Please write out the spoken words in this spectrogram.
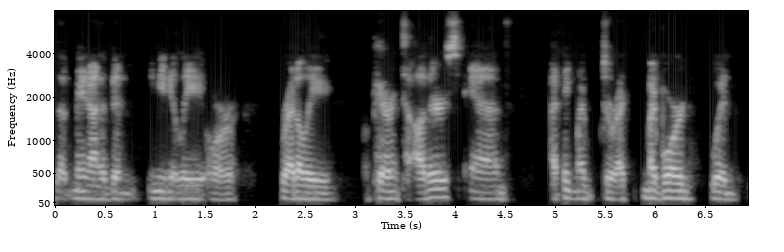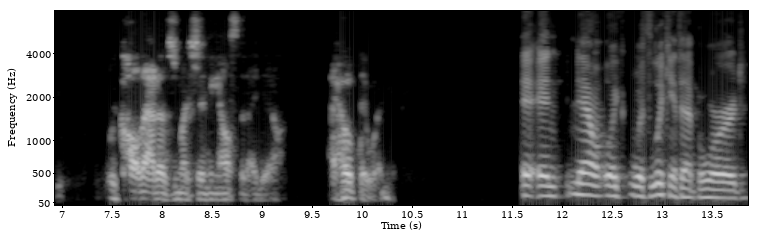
that may not have been immediately or readily apparent to others, and I think my direct my board would would call that as much as anything else that I do. I hope they would. And now, like with looking at that board,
